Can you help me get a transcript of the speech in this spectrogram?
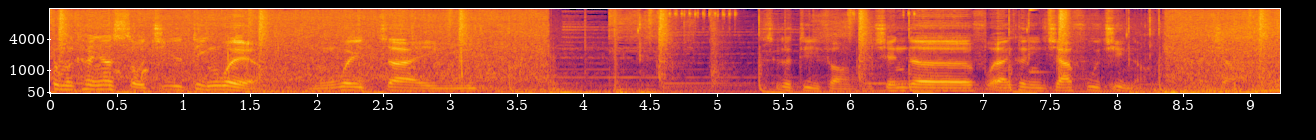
我们看一下手机的定位啊，我们位在于。这个地方以前的富兰克林家附近啊，看一下。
